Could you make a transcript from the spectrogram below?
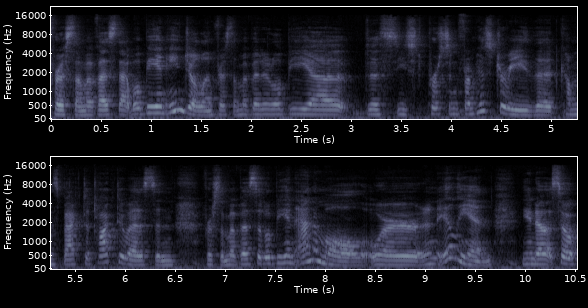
for some of us, that will be an angel, and for some of it, it'll be a deceased person from history that comes back to talk to us. And for some of us, it'll be an animal or an alien, you know. So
